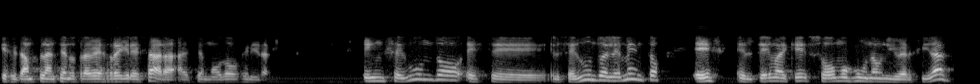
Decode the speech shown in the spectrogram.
que se están planteando otra vez regresar a, este modo generalista. En segundo, este, el segundo elemento es el tema de que somos una universidad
